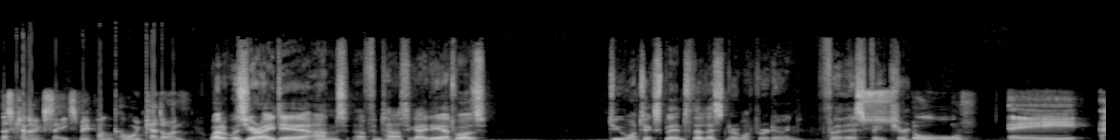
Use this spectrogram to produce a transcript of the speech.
This kind of excites me, punk. I won't kid on. Well, it was your idea, and a fantastic idea it was. Do you want to explain to the listener what we're doing for this feature? So, uh,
